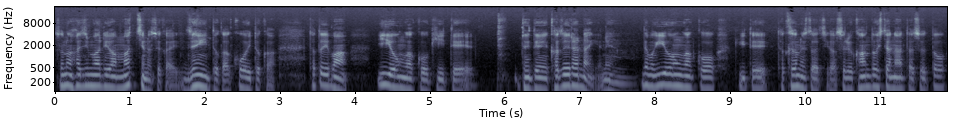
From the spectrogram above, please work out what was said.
その始まりはマッチの世界善意とか行為とか例えばいい音楽を聴いて全然数えられないよね、うん。でもいい音楽を聴いてたくさんの人たちがそれを感動したなとすると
